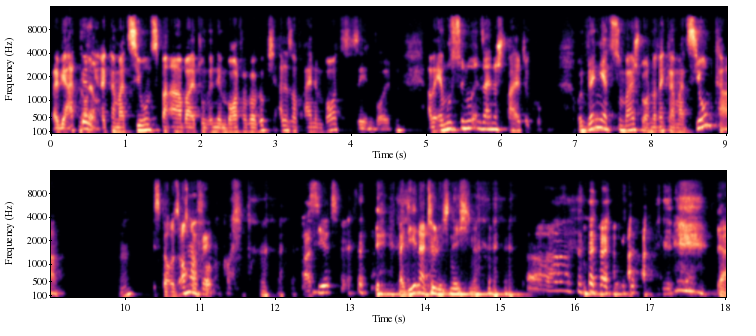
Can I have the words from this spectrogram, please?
weil wir hatten genau. auch die Reklamationsbearbeitung in dem Board, weil wir wirklich alles auf einem Board sehen wollten. Aber er musste nur in seine Spalte gucken. Und wenn jetzt zum Beispiel auch eine Reklamation kam, hm, ist bei uns auch mal okay. vorgekommen. Passiert? Bei dir natürlich nicht. Ne? Ah. ja,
